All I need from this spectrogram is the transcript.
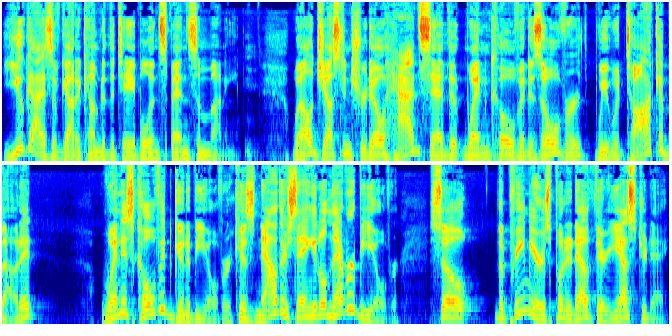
you guys have got to come to the table and spend some money. Well, Justin Trudeau had said that when COVID is over, we would talk about it. When is COVID going to be over? Because now they're saying it'll never be over. So the premiers put it out there yesterday.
